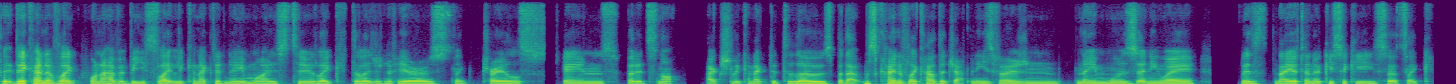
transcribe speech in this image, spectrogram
they, they kind of like want to have it be slightly connected name wise to like the Legend of Heroes like Trails games, but it's not actually connected to those. But that was kind of like how the Japanese version name was anyway, with Nayuta no Kiseki. So it's like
